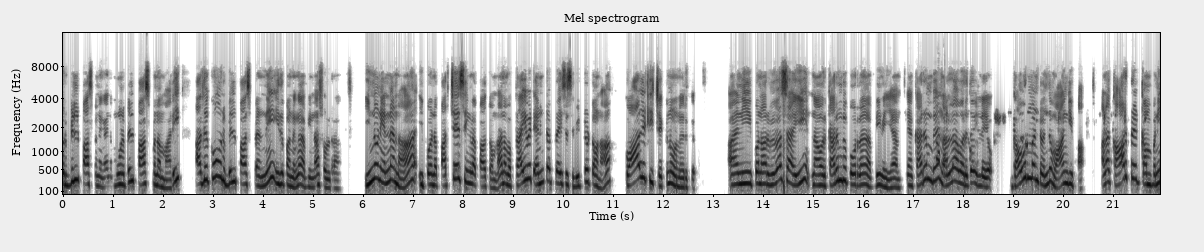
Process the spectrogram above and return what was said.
ஒரு பில் பாஸ் பண்ணுங்க. இந்த மூணு பில் பாஸ் பண்ண மாதிரி அதுக்கும் ஒரு பில் பாஸ் பண்ணி இது பண்ணுங்க அப்படின்னு சொல்றாங்க. இன்னொன்னு என்னன்னா இப்போ இந்த பர்ச்சேசிங்ல பார்த்தோம்னா நம்ம பிரைவேட் என்டர்பிரைசஸ் விட்டுட்டோம்னா குவாலிட்டி செக்னு ஒண்ணு இருக்கு. நீ இப்போ நான் ஒரு விவசாயி நான் ஒரு கரும்பு போடுறேன் அப்படின்னு வையேன். என் கரும்பு நல்லா வருதோ இல்லையோ கவர்மெண்ட் வந்து வாங்கிப்பான். ஆனா கார்ப்பரேட் கம்பெனி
